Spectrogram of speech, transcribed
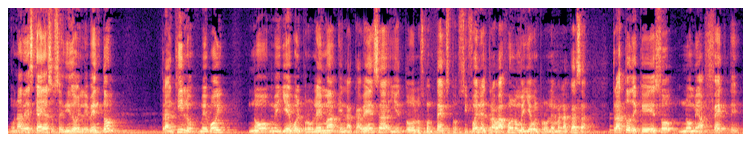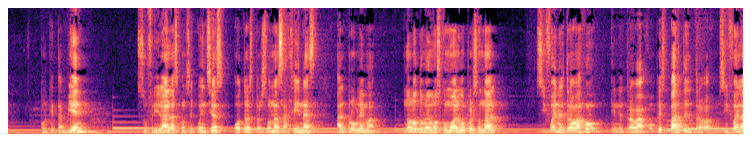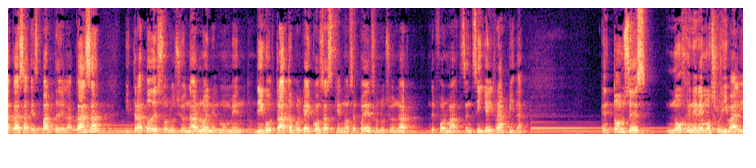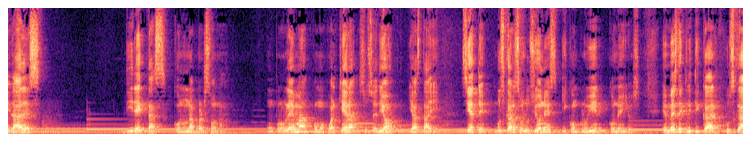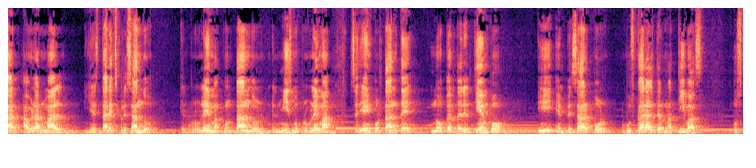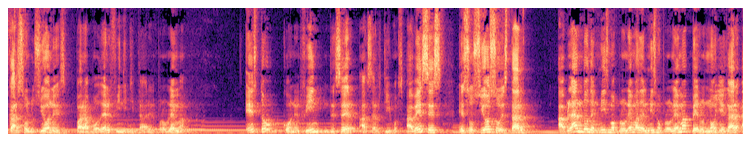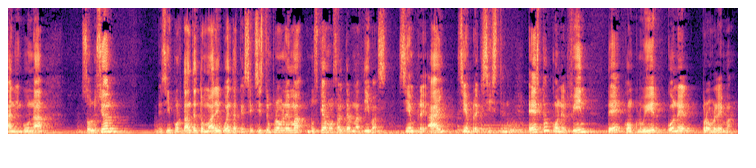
una vez que haya sucedido el evento, tranquilo, me voy, no me llevo el problema en la cabeza y en todos los contextos. Si fue en el trabajo, no me llevo el problema en la casa. Trato de que eso no me afecte, porque también sufrirán las consecuencias otras personas ajenas al problema. No lo tomemos como algo personal. Si fue en el trabajo, en el trabajo, es parte del trabajo. Si fue en la casa, es parte de la casa y trato de solucionarlo en el momento. Digo, trato porque hay cosas que no se pueden solucionar de forma sencilla y rápida. Entonces, no generemos rivalidades directas con una persona. Un problema, como cualquiera, sucedió y hasta ahí. 7. Buscar soluciones y concluir con ellos. En vez de criticar, juzgar, hablar mal y estar expresando el problema, contando el mismo problema, sería importante no perder el tiempo y empezar por buscar alternativas buscar soluciones para poder finiquitar el problema. Esto con el fin de ser asertivos. A veces es ocioso estar hablando del mismo problema, del mismo problema, pero no llegar a ninguna solución. es importante tomar en cuenta que si existe un problema, busquemos alternativas. Siempre hay, siempre existen. Esto con el fin de concluir con el problema.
